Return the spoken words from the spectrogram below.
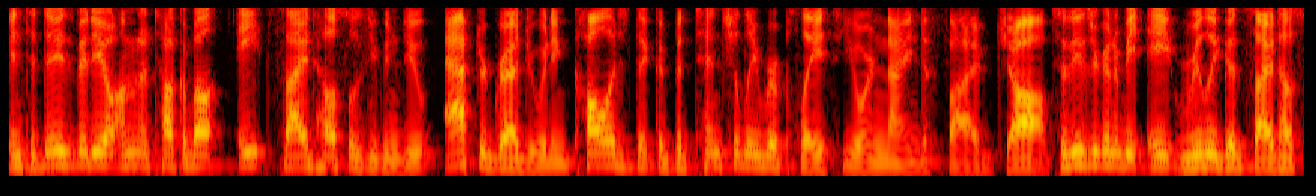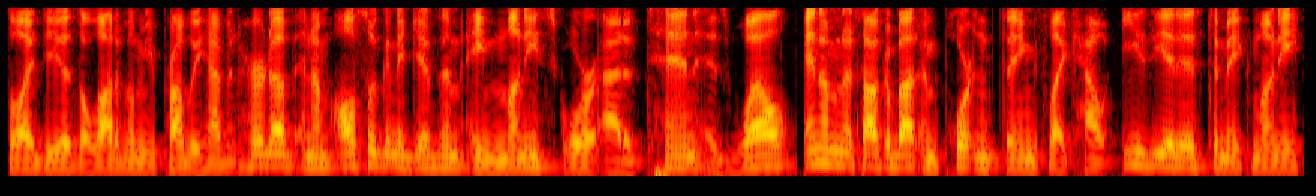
In today's video, I'm gonna talk about eight side hustles you can do after graduating college that could potentially replace your nine to five job. So these are gonna be eight really good side hustle ideas. A lot of them you probably haven't heard of, and I'm also gonna give them a money score out of 10 as well. And I'm gonna talk about important things like how easy it is to make money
